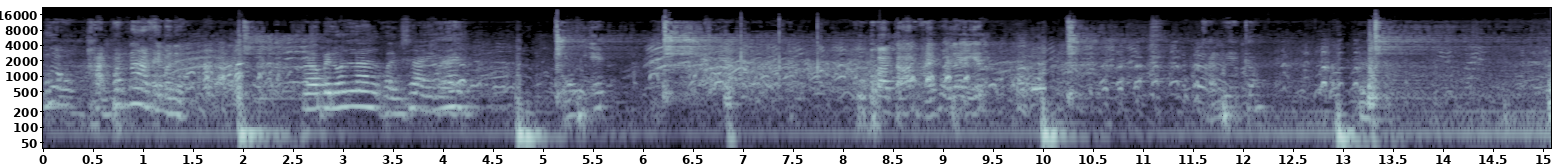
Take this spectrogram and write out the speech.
มึงเอาขันพัดหน้าใครมาเนี่ยเราไปล้นล่างขวัญชัยไหมของพีเอสครูบาอาจารย์หายหมดแล้วเอสขันเพชรครับเอ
